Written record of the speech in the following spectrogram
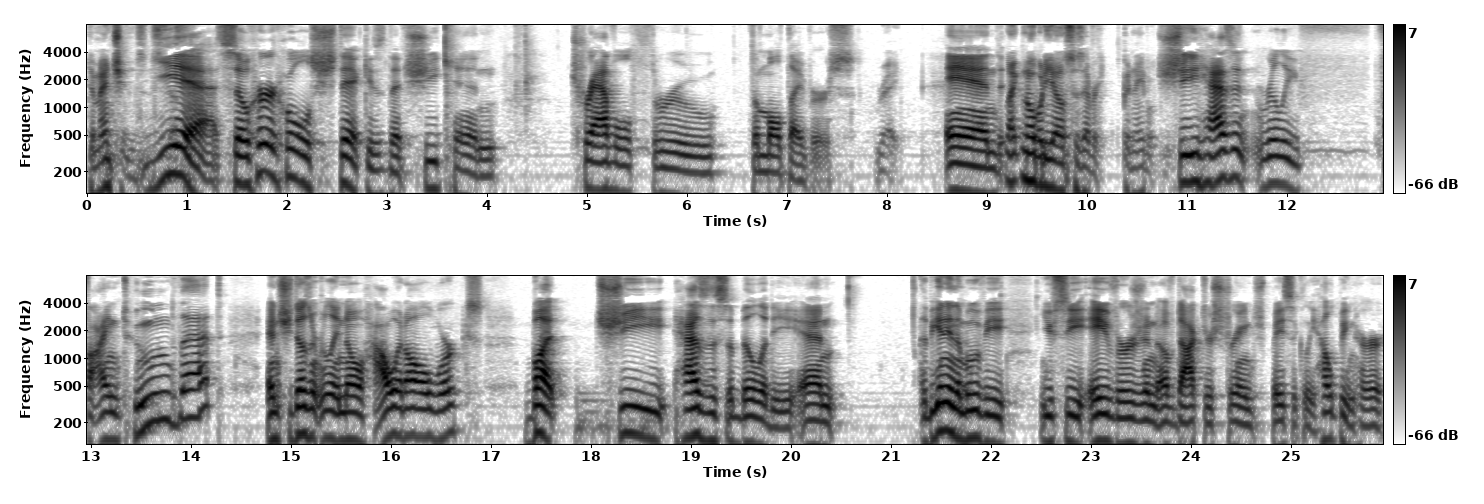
dimensions. Yeah, so her whole shtick is that she can travel through the multiverse, Right. and Like nobody else has ever been able to. she hasn't really fine tuned that, and she doesn't really know how it all works. But she has this ability, and at the beginning of the movie, you see a version of Doctor Strange basically helping her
